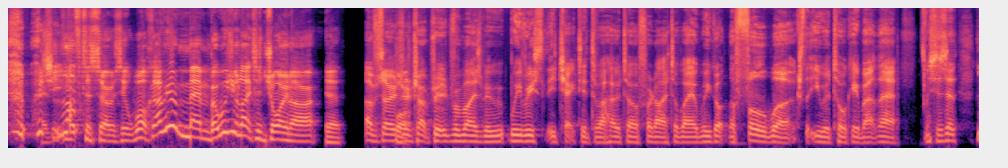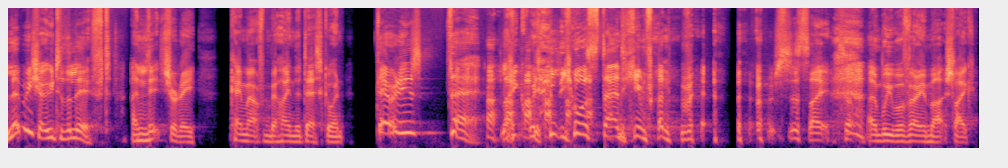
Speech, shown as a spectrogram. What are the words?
She- love to service you. Welcome. Are you a member? Would you like to join our? Yeah. I'm sorry to interrupt. It reminds me, we recently checked into a hotel for a night away and we got the full works that you were talking about there. And she said, Let me show you to the lift. And literally came out from behind the desk and went, There it is, there. Like you're standing in front of it. it was just like, and we were very much like,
